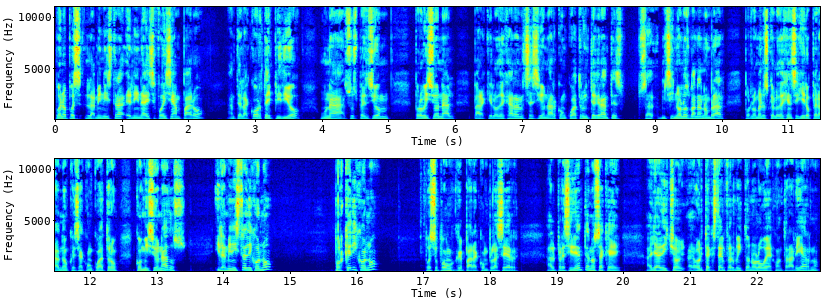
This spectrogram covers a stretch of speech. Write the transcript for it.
bueno, pues la ministra, el INAI se fue y se amparó ante la Corte y pidió una suspensión provisional para que lo dejaran sesionar con cuatro integrantes. O sea, si no los van a nombrar, por lo menos que lo dejen seguir operando, aunque sea con cuatro comisionados. Y la ministra dijo no. ¿Por qué dijo no? Pues supongo que para complacer al presidente, no sé que haya dicho, ahorita que está enfermito no lo voy a contrariar, ¿no?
